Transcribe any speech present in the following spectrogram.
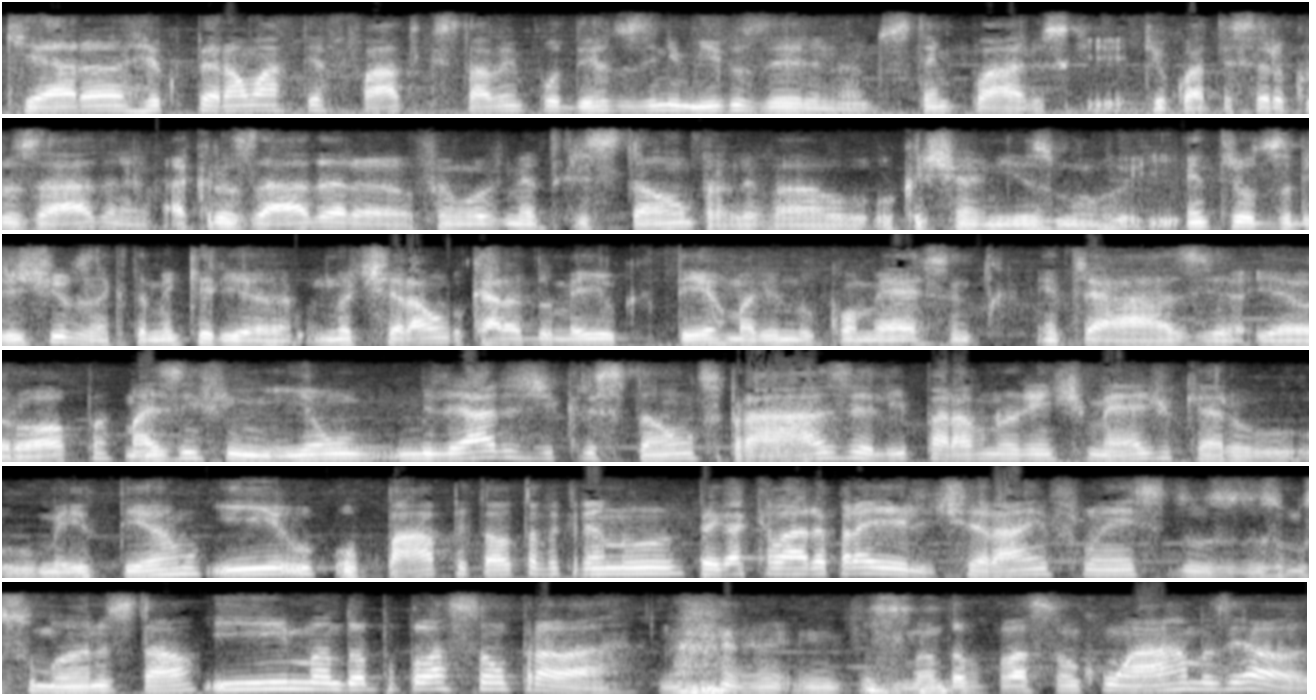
que era recuperar um artefato que estava em poder dos inimigos dele, né? Dos Templários, que, que com a Terceira Cruzada, né? A Cruzada era, foi um movimento cristão para levar o, o cristianismo, e, entre outros objetivos, né? Que também queria no, tirar o cara do meio termo ali no comércio entre a Ásia e a Europa. Mas enfim, iam milhares de cristãos para a Ásia ali, paravam no Oriente Médio, que era o, o meio termo, e o, o Papa e tal tava querendo pegar aquela área para ele, tirar a influência dos, dos muçulmanos e tal, e mandou a população para lá. mandou a população com armas e ó,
